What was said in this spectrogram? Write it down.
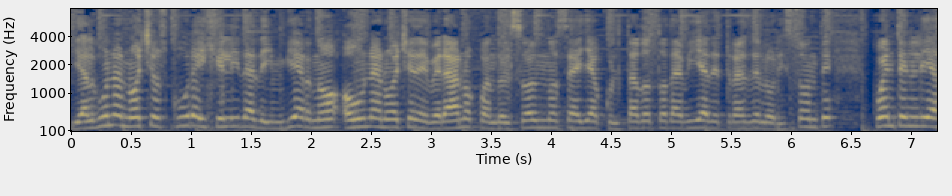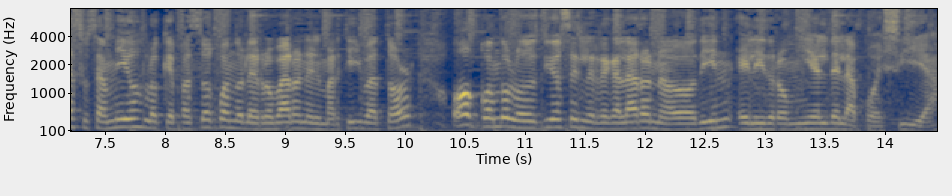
y alguna noche oscura y gélida de invierno o una noche de verano cuando el sol no se haya ocultado todavía detrás del horizonte, cuéntenle a sus amigos lo que pasó cuando le robaron el martillo a Thor o cuando los dioses le regalaron a Odín el hidromiel de la poesía.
